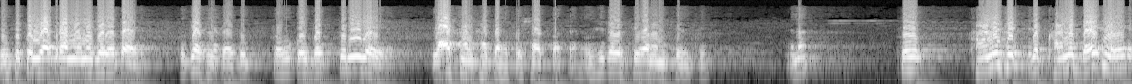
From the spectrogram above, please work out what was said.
जैसे कोई यात्रा मैनेजर होता है तो क्या सोचता है? तो प्रभु कोई बच तो नहीं गए? लास्ट में खाता है प्रसाद पाता है। उसी तरह शिवानंद सेन थे है ना? तो खाने से जब खाने बैठे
